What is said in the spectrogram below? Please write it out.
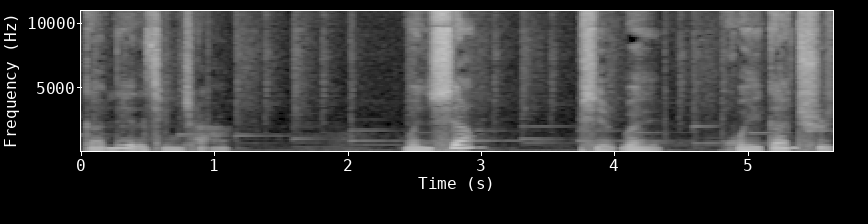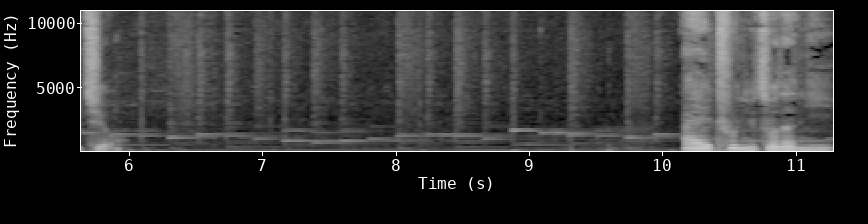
干裂的清茶，闻香，品味，回甘持久。爱处女座的你，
